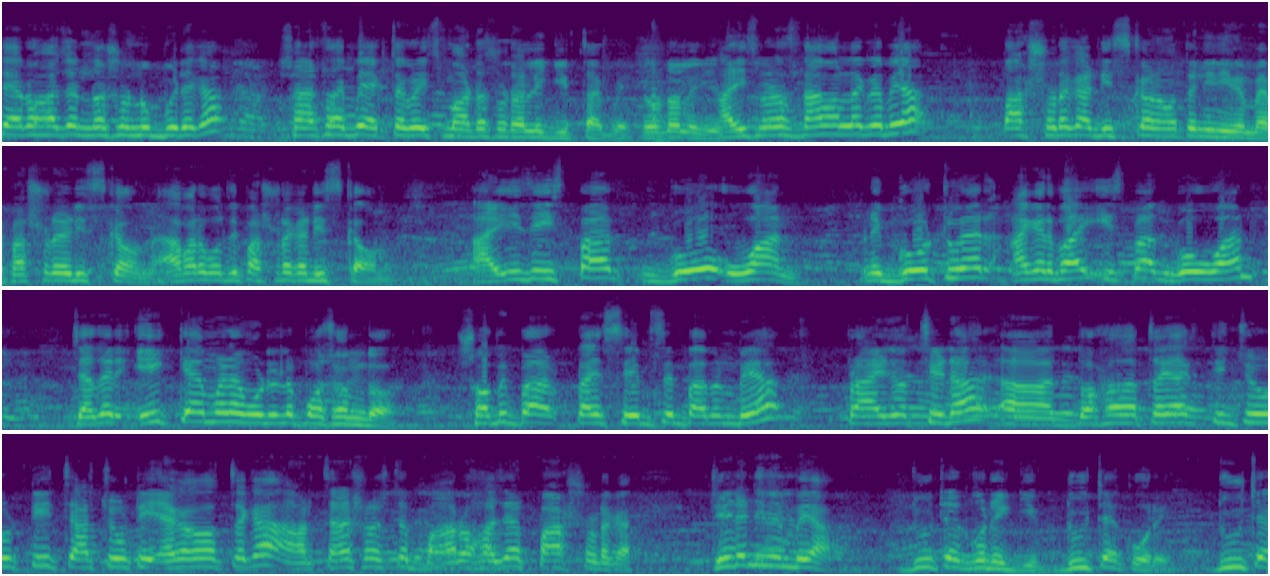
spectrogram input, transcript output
তেরো হাজার নশো নব্বই টাকা। সাথে থাকবে একটা করে স্মার্ট টোটালি গিফট থাকবে। টোটালি আর স্মার্ট দাম আর লাগবে ভাইয়া পাঁচশো টাকা ডিসকাউন্ট মতো নিয়ে নেবেন ভাই। পাঁচশো টাকা ডিসকাউন্ট আবার বলতে পাঁচশো টাকা ডিসকাউন্ট আর এই যে স্পার্ক গো ওয়ান মানে গো টু এর আগের ভাই ইস্পাত গো ওয়ান যাদের এই ক্যামেরা মডেলটা পছন্দ, সবই প্রায় সেম সেম পাবেন ভাইয়া। প্রাইস হচ্ছে এটা দশ হাজার টাকা তিন চৌটি চার চৌটি এগারো হাজার টাকা, আর চারশো হচ্ছে বারো হাজার পাঁচশো টাকা। যেটা নেবেন ভাইয়া দুইটা করে গিফট দুইটা করে দুইটা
